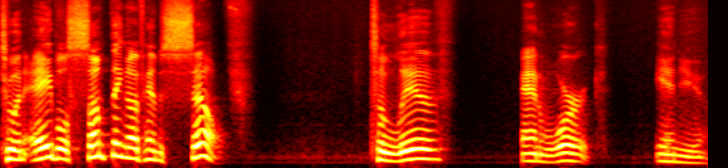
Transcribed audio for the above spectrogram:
to enable something of himself to live and work in you?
